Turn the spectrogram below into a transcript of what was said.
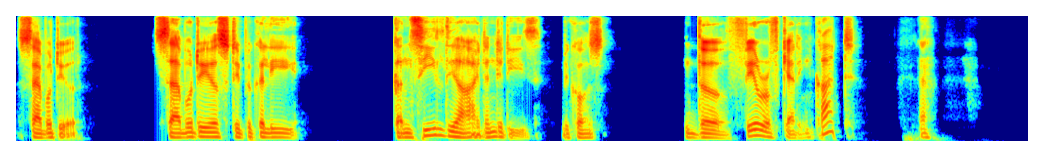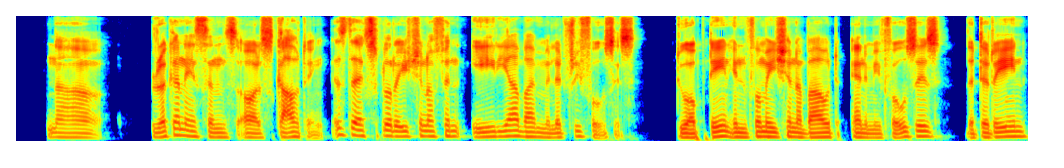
saboteur. Saboteurs typically conceal their identities because the fear of getting cut. now, reconnaissance or scouting is the exploration of an area by military forces to obtain information about enemy forces, the terrain,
